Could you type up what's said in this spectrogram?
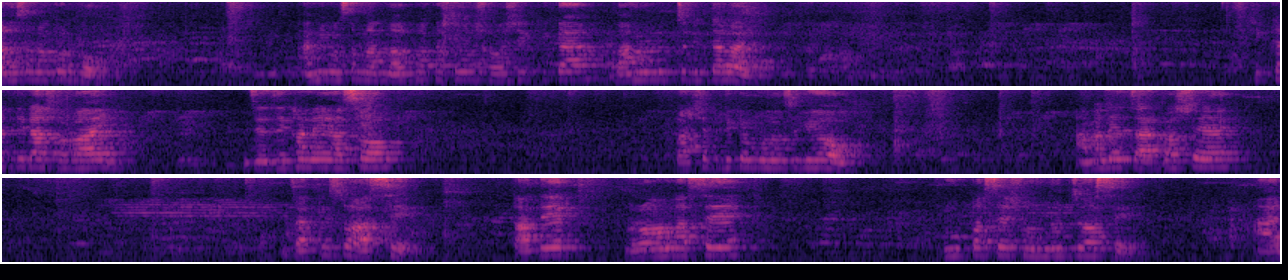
আলোচনা করব। আমি মোসাম্মদ মারুফা খাতুন, সহশিক্ষিকা, বানুল উচ্চ বিদ্যালয়। শিক্ষার্থীরা সবাই যে যেখানে আসো পাশের দিকে মনোযোগী হও। আমাদের চারপাশে যা কিছু আছে, তাদের রং আছে, রূপ আছে, সৌন্দর্য আছে। আর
